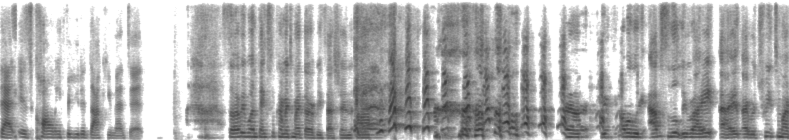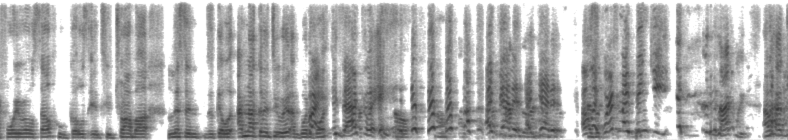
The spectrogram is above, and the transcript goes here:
that is calling for you to document it so everyone thanks for coming to my therapy session um, uh, you're probably absolutely right. I, I retreat to my four-year-old self who goes into trauma. Listen, go. I'm not going to do it. I'm going to right, go. Exactly. So, um, I get it. I get it. I'm like, a, where's my binky? exactly. I'm, happy,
